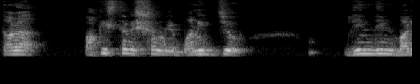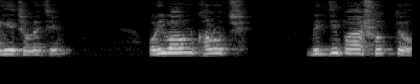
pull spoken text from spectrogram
তারা পাকিস্তানের সঙ্গে বাণিজ্য দিন দিন বাড়িয়ে চলেছে। পরিবহন খরচ বৃদ্ধি পাওয়া সত্ত্বেও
